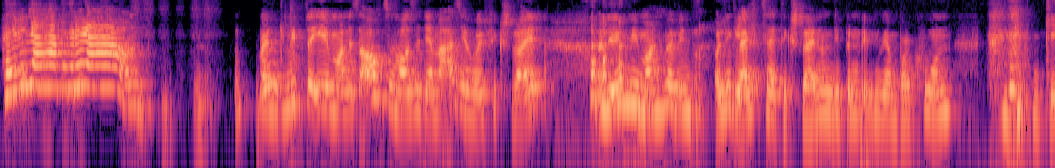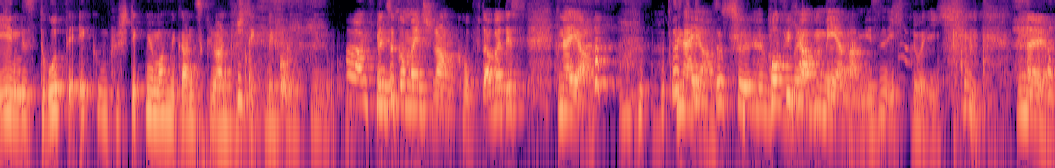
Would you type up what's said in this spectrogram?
Hey Lila, Katharina! Und mein geliebter Ehemann ist auch zu Hause, der mir auch sehr häufig schreit. Und irgendwie manchmal, wenn alle gleichzeitig schreien und ich bin irgendwie am Balkon, gehe in das tote Eck und versteck mich, mach mich ganz klar und versteck mich fünf Minuten. Ah, Ich bin sogar meinen Schrank gehupft, aber das, naja, naja. sind so schöne Hoffe, ich habe mehr Mamis, nicht nur ich. Naja.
